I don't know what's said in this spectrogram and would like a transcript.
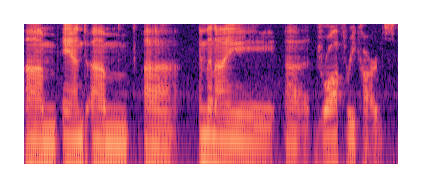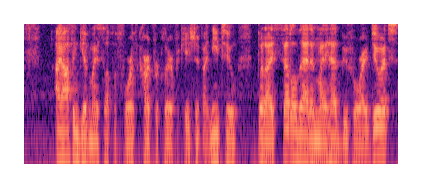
um, and um, uh, and then I uh, draw three cards. I often give myself a fourth card for clarification if I need to, but I settle that in my head before I do it,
